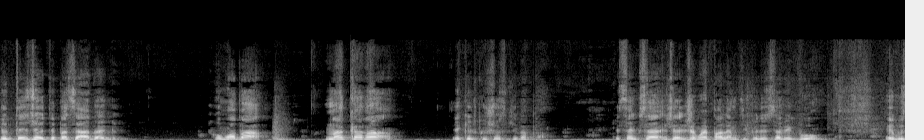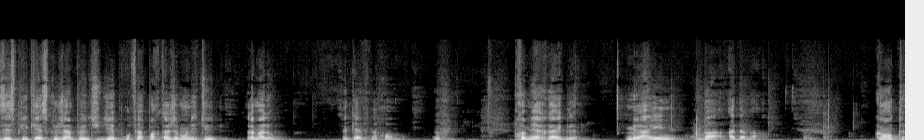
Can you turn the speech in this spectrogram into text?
De tes yeux, t'es passé aveugle? Je comprends pas. Mankara, il y a quelque chose qui va pas. Et que ça, j'aimerais parler un petit peu de ça avec vous et vous expliquer ce que j'ai un peu étudié pour faire partager mon étude. La malo. C'est kef, nachon Première règle, Me'ain ba adabar. Quand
